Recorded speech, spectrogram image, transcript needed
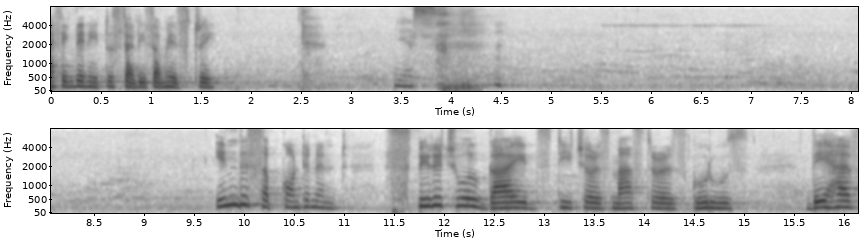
I think they need to study some history. Yes. In this subcontinent, spiritual guides, teachers, masters, gurus, they have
